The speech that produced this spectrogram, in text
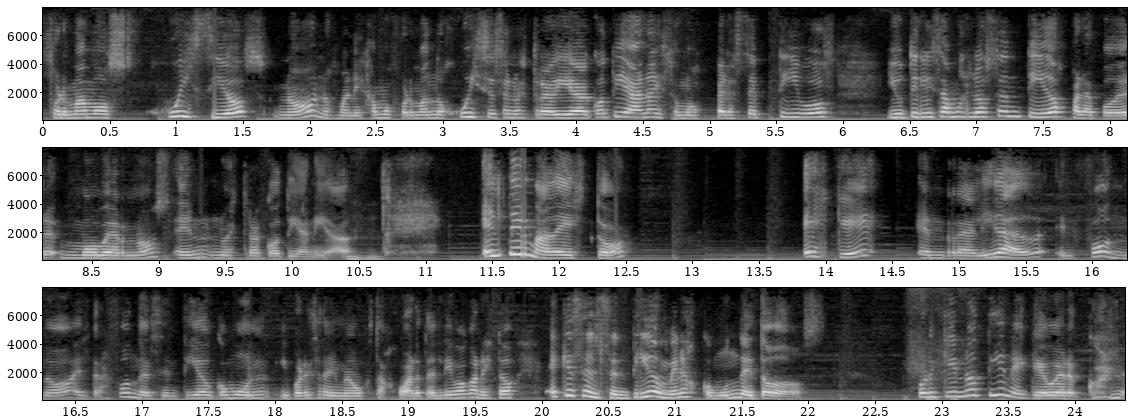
formamos juicios, ¿no? Nos manejamos formando juicios en nuestra vida cotidiana y somos perceptivos y utilizamos los sentidos para poder movernos en nuestra cotidianidad. El tema de esto es que en realidad el fondo, el trasfondo del sentido común, y por eso a mí me gusta jugar todo el tiempo con esto, es que es el sentido menos común de todos. Porque no tiene que ver con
